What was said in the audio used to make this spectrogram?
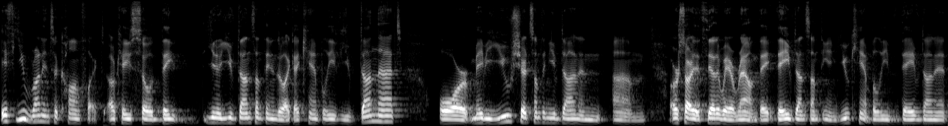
if you run into conflict, okay, so they, you know, you've done something and they're like, I can't believe you've done that. Or maybe you've shared something you've done and, um, or sorry, it's the other way around. They, they've done something and you can't believe they've done it.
